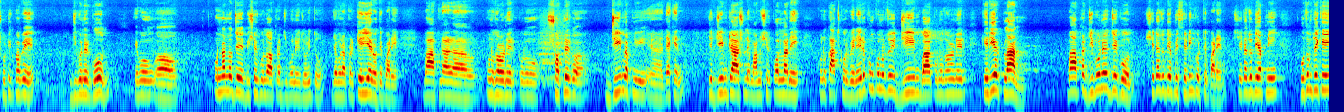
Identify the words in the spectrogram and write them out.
সঠিকভাবে জীবনের গোল এবং অন্যান্য যে বিষয়গুলো আপনার জীবনে জড়িত, যেমন আপনার কেরিয়ার হতে পারে বা আপনার কোনো ধরনের কোনো স্বপ্নের ড্রিম আপনি দেখেন যে ড্রিমটা আসলে মানুষের কল্যাণে কোনো কাজ করবেন এরকম কোনো যদি ড্রিম বা কোনো ধরনের কেরিয়ার প্ল্যান বা আপনার জীবনের যে গোল সেটা যদি আপনি সেটিং করতে পারেন, সেটা যদি আপনি প্রথম থেকেই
